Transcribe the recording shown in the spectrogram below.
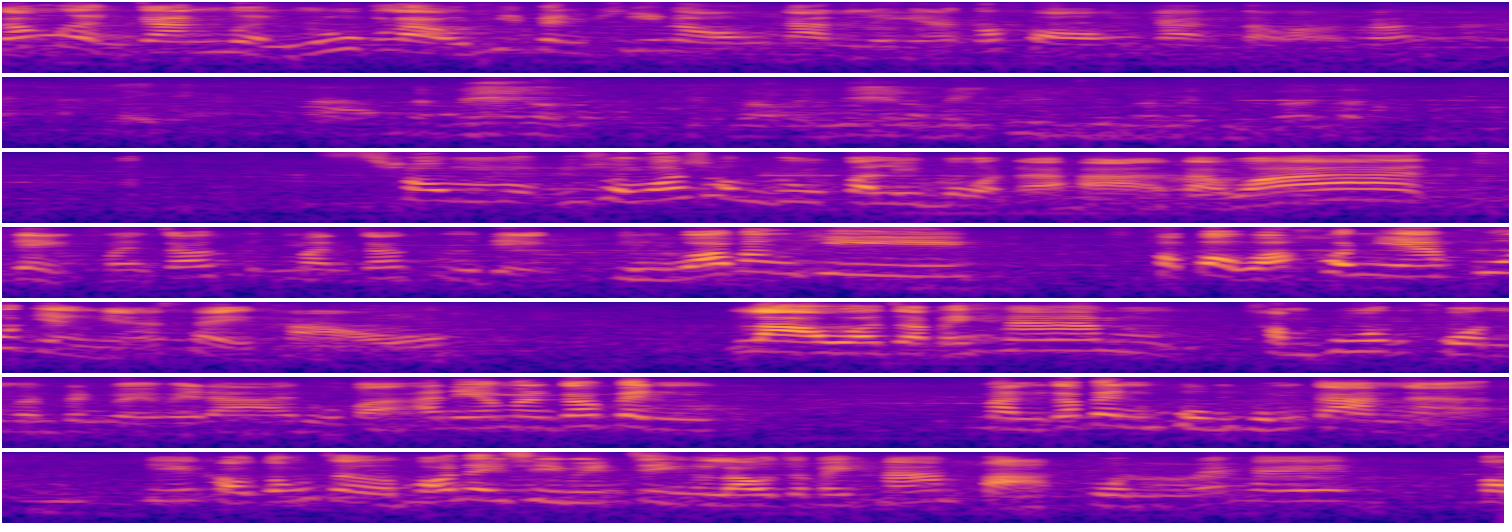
ก็เหมือนกันเหมือนลูกเราที่เป็นพี่น้องกันอะไรเงี้ยก็ฟ้องกันแต่ว่าก็อะไรเงี้ยค่ะแต่แม่เราเราเป็นแม่เราไม่ขึ้นใช่ไหมหมายถึงว่าแบบชมชมว่าชมดูบริบทอะค่ะแต่ว่าเด็กมันก็มันก็คือเด็ก หรือว่าบางทีเขาบอกว่าคนเนี้ยพูดอย่างเนี้ยใส่เขา เราอะจะไปห้ามคำพูดคนมันเป็นไปไม่ได้ถูกปะอันเนี้ยมันก็เป็นมันก็เป็นภูมิคุ้มกันอะที่เขาต้องเจอเพราะในชีวิตจริง เราจะไปห้ามปากคนไม่ให้โต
